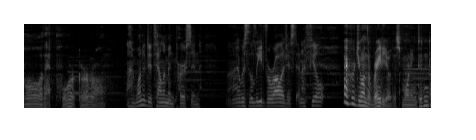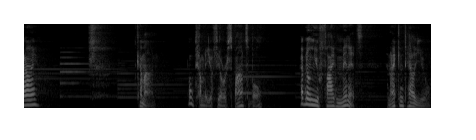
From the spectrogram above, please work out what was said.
Oh, that poor girl. I wanted to tell him in person. I was the lead virologist, and I feel. I heard you on the radio this morning, didn't I? Come on. Don't tell me you feel responsible. I've known you five minutes, and I can tell you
